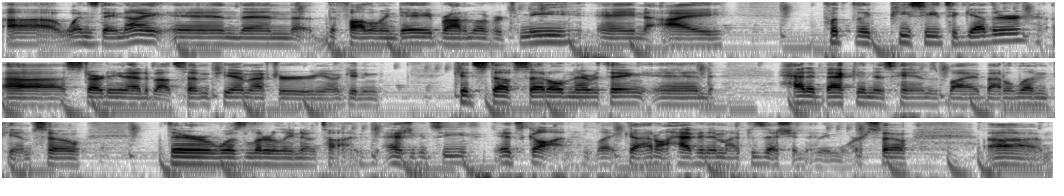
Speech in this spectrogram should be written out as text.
uh, Wednesday night, and then the following day brought him over to me, and I put the PC together, uh, starting at about 7 p.m. after you know getting kid stuff settled and everything, and had it back in his hands by about 11 p.m. So there was literally no time. As you can see, it's gone. Like I don't have it in my possession anymore. So. Um,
